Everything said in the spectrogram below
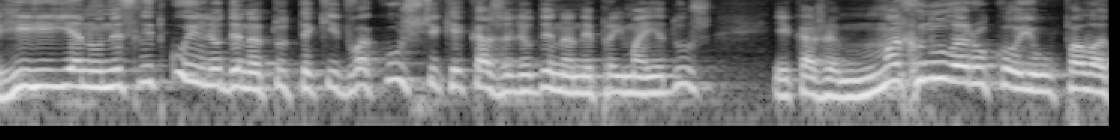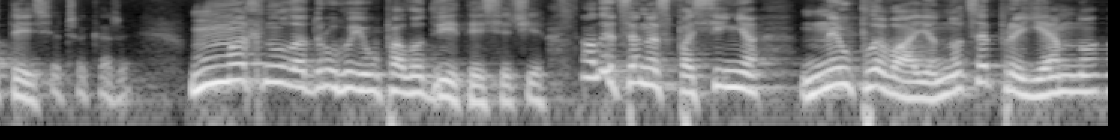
Гігієну не слідкує людина, тут такі два кущики, каже, людина не приймає душ і каже, махнула рукою, впала тисяча. каже. Махнула другою, впало дві тисячі. Але це на спасіння не впливає, але це приємно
